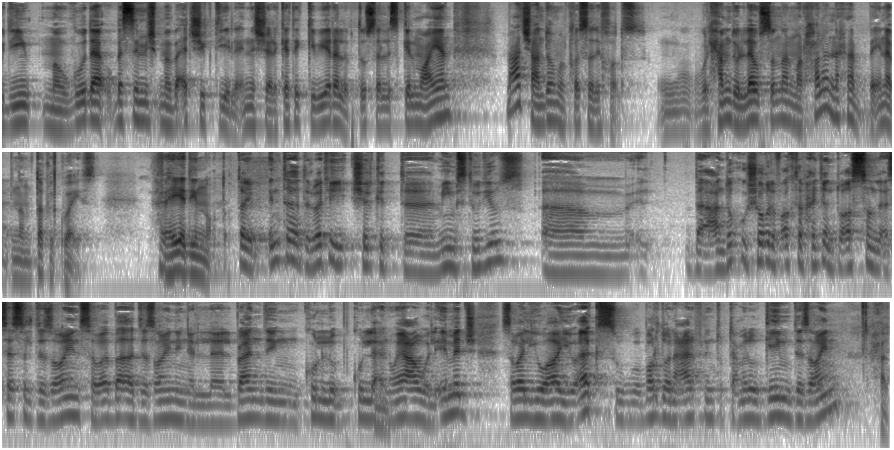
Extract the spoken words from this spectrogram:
ودي موجودة بس مش ما بقتش كتير لأن الشركات الكبيرة اللي بتوصل ل scale معين ما عادش عندهم القصة دي خالص. والحمد لله وصلنا لمرحلة إن إحنا بقينا بننتقي كويس. فهي دي النقطة. طيب أنت دلوقتي شركة ميم ستوديوز بقى عندكم شغل في أكتر حاجة؟ أنتوا أصلا الأساس ال design سواء بقى designing ال branding كله بكل. أنواعه وال image سواء ال UI UX وبرضه أنا عارف إن أنتوا بتعملوا game design حلو.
